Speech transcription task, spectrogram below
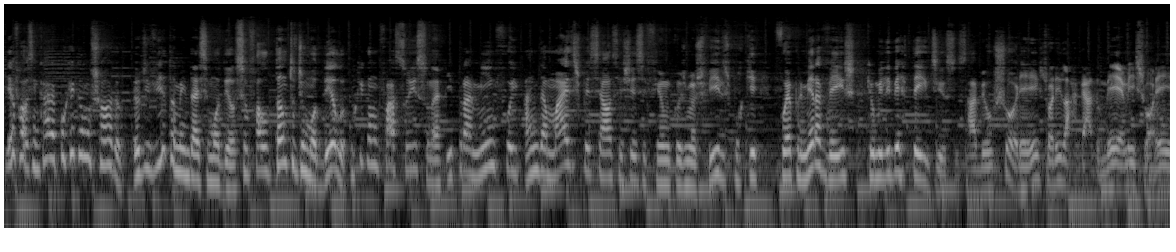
E eu falo assim, cara, por que, que eu não choro? Eu devia também dar esse modelo. Se eu falo tanto de modelo, por que, que eu não faço isso, né? E para mim foi ainda mais especial assistir esse filme com os meus filhos, porque foi a primeira vez que eu me libertei disso, sabe? Eu chorei, chorei largado mesmo, chorei.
